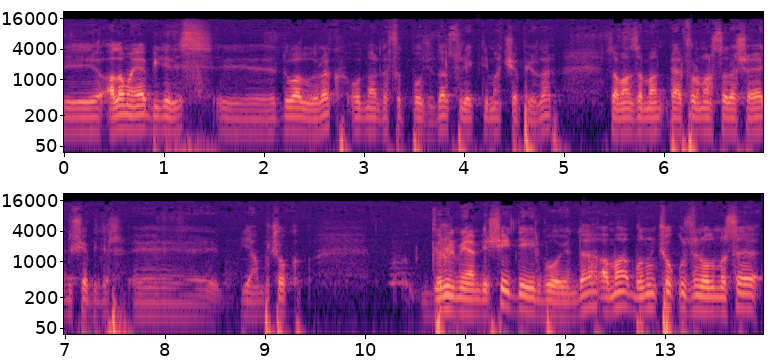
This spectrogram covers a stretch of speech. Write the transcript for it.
e, alamayabiliriz. E, doğal olarak onlar da futbolcular sürekli maç yapıyorlar. Zaman zaman performanslar aşağıya düşebilir. E, yani bu çok görülmeyen bir şey değil bu oyunda ama bunun çok uzun olması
